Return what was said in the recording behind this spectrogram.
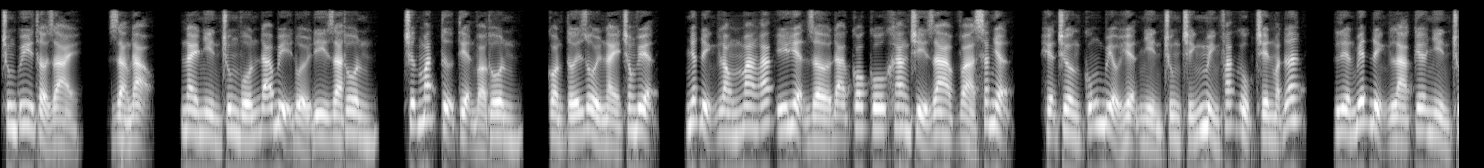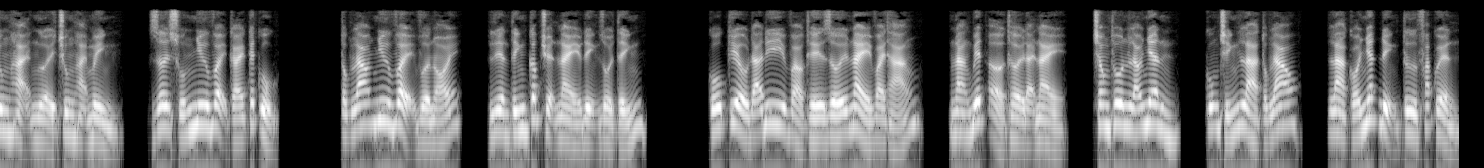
trung quy thở dài, giảng đạo, này nhìn trung vốn đã bị đuổi đi ra thôn, trước mắt tự tiện vào thôn, còn tới rồi này trong viện, nhất định lòng mang ác ý hiện giờ đã có cô khang chỉ ra và xác nhận, hiện trường cũng biểu hiện nhìn chung chính mình phát gục trên mặt đất, liền biết định là kia nhìn chung hại người chung hại mình, rơi xuống như vậy cái kết cục. Tộc lão như vậy vừa nói, liền tính cấp chuyện này định rồi tính. Cố Kiều đã đi vào thế giới này vài tháng, nàng biết ở thời đại này, trong thôn lão nhân, cũng chính là tộc lão, là có nhất định tư pháp quyền.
